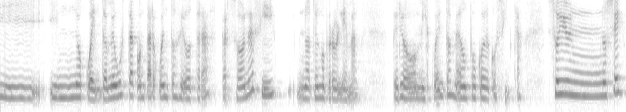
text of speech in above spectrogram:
y, no cuento. Me gusta contar cuentos de otras personas y no tengo problema, pero mis cuentos me da un poco de cosita. Soy un, no sé,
